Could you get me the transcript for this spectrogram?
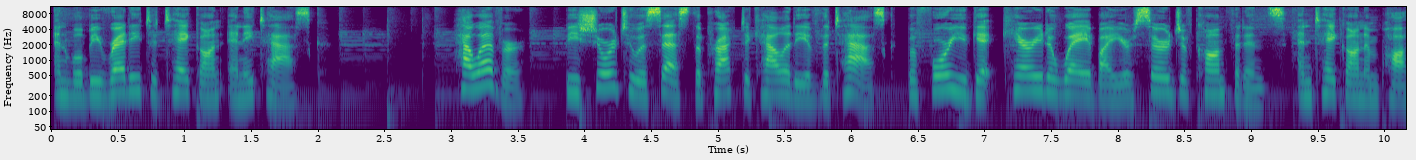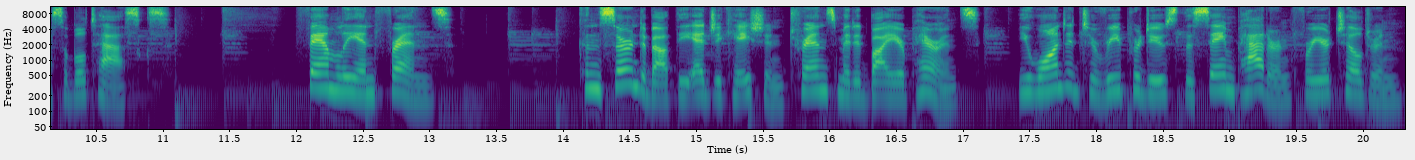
and will be ready to take on any task. However, be sure to assess the practicality of the task before you get carried away by your surge of confidence and take on impossible tasks. Family and friends. Concerned about the education transmitted by your parents, you wanted to reproduce the same pattern for your children.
